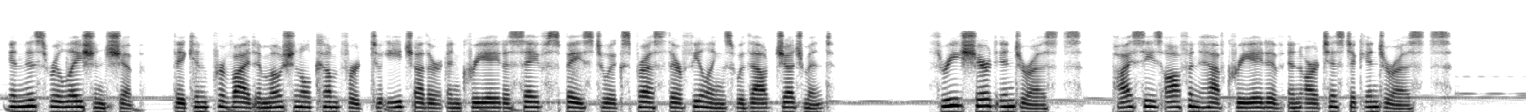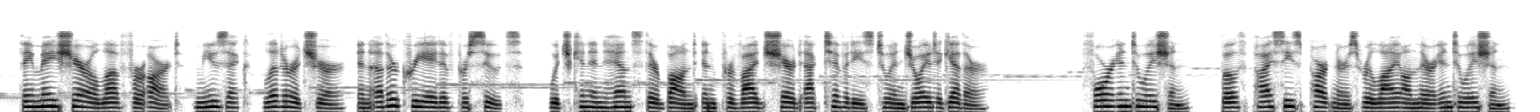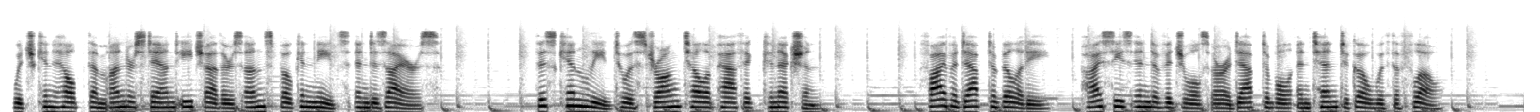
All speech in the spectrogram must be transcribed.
In this relationship, they can provide emotional comfort to each other and create a safe space to express their feelings without judgment. 3. Shared interests Pisces often have creative and artistic interests. They may share a love for art, music, literature, and other creative pursuits, which can enhance their bond and provide shared activities to enjoy together. For intuition, both Pisces partners rely on their intuition, which can help them understand each other's unspoken needs and desires. This can lead to a strong telepathic connection. 5. Adaptability Pisces individuals are adaptable and tend to go with the flow.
